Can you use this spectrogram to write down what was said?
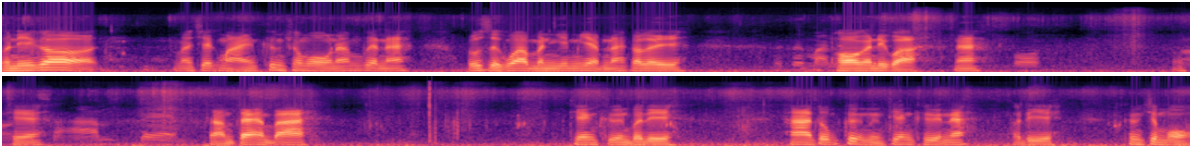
วันนี้ก็ มาเช็คหมายครึ่งชั่วโมงนะเพื่อนนะรู้สึกว่ามันเงียบๆนะก็เลยไม่ค่อยมันพอกันดีกว่านะพอโอเคสามแต้มสามแต้มไปเที่ยงคืนพอดีห้าทุ่มครึ่งถึงเที่ยงคืนนะพอดีครึ่งชั่วโมง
